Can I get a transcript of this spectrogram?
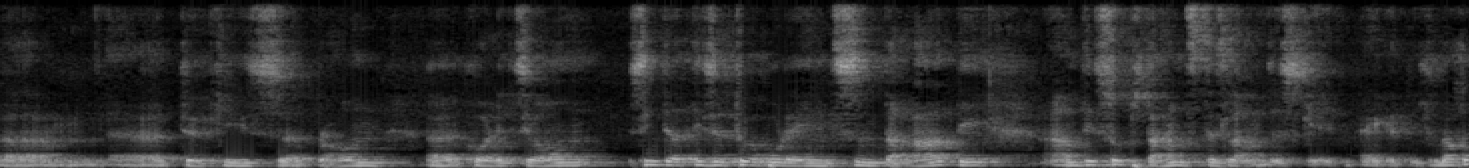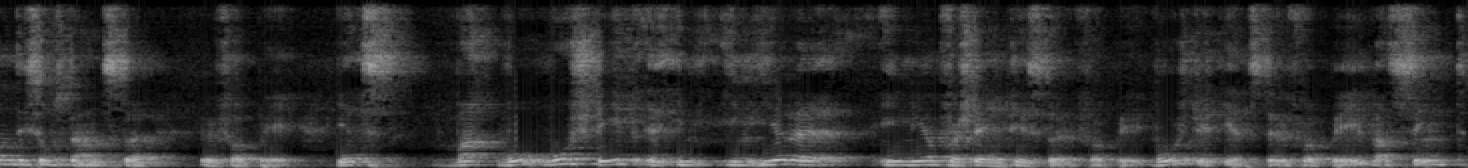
ähm, äh, Türkis-Braun-Koalition sind ja diese Turbulenzen da, die an die Substanz des Landes gehen eigentlich und auch an die Substanz der ÖVP. Jetzt, wo, wo steht in, in, ihre, in Ihrem Verständnis der ÖVP, wo steht jetzt die ÖVP? Was sind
